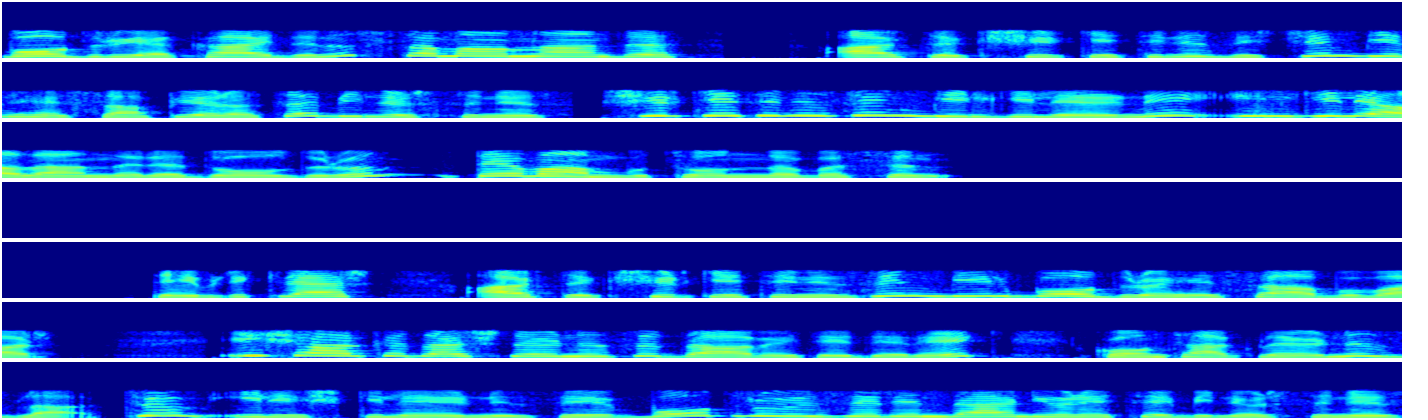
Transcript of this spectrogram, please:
Bodru'ya kaydınız tamamlandı. Artık şirketiniz için bir hesap yaratabilirsiniz. Şirketinizin bilgilerini ilgili alanlara doldurun, devam butonuna basın. Tebrikler, artık şirketinizin bir Bodro hesabı var. İş arkadaşlarınızı davet ederek kontaklarınızla tüm ilişkilerinizi Bodro üzerinden yönetebilirsiniz.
